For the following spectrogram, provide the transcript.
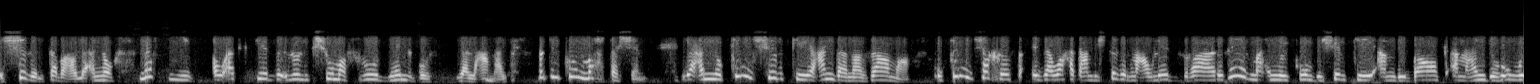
الشغل تبعه لأنه ما في أوقات كثير بيقولوا لك شو مفروض نلبس للعمل. بده يكون محتشم لأنه كل شركة عندها نظامها وكل شخص إذا واحد عم يشتغل مع أولاد صغار غير ما إنه يكون بشركة أم ببنك أم عنده هو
